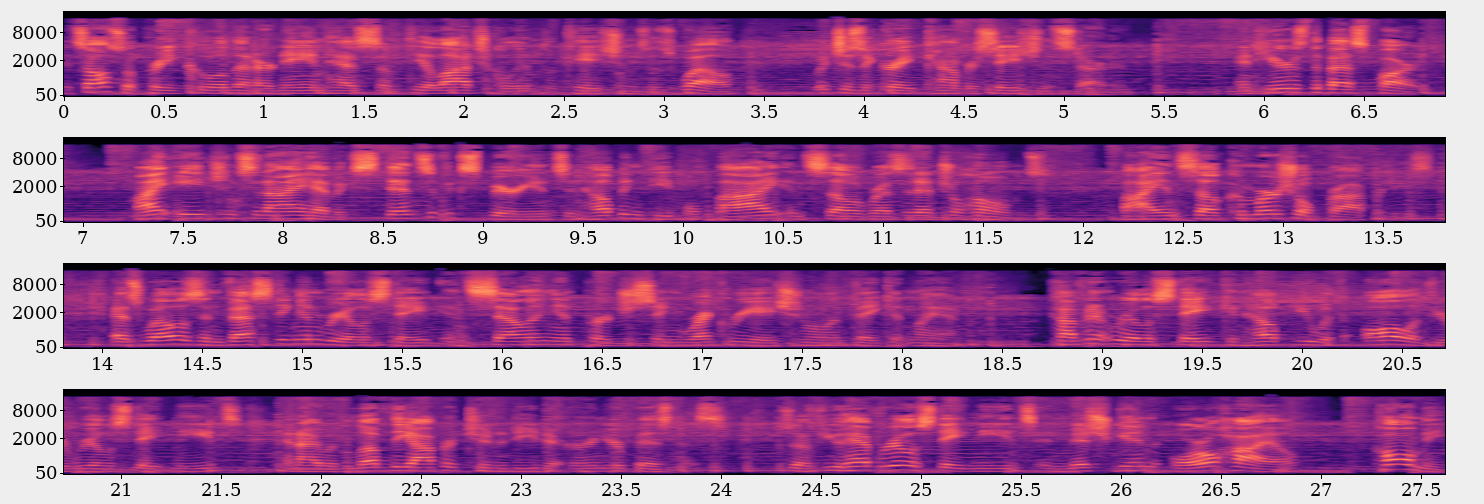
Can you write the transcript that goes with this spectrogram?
It's also pretty cool that our name has some theological implications as well, which is a great conversation starter. And here's the best part my agents and I have extensive experience in helping people buy and sell residential homes, buy and sell commercial properties, as well as investing in real estate and selling and purchasing recreational and vacant land. Covenant Real Estate can help you with all of your real estate needs, and I would love the opportunity to earn your business. So if you have real estate needs in Michigan or Ohio, call me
